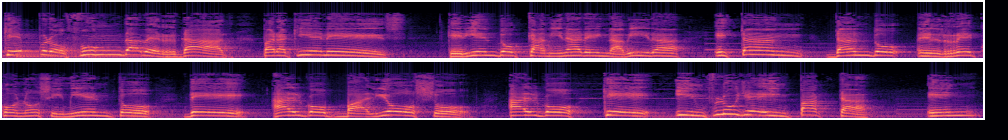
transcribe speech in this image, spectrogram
Qué profunda verdad para quienes, queriendo caminar en la vida, están dando el reconocimiento de algo valioso, algo que influye e impacta en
